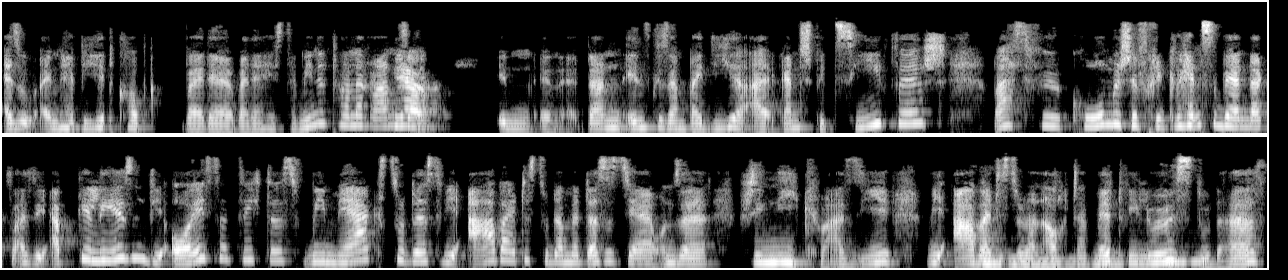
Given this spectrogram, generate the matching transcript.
also im Happy Hit Code bei der, bei der Histaminintoleranz. Ja in, in, dann insgesamt bei dir ganz spezifisch, was für komische Frequenzen werden da quasi abgelesen? Wie äußert sich das? Wie merkst du das? Wie arbeitest du damit? Das ist ja unser Genie quasi. Wie arbeitest mhm. du dann auch damit? Wie löst du das?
